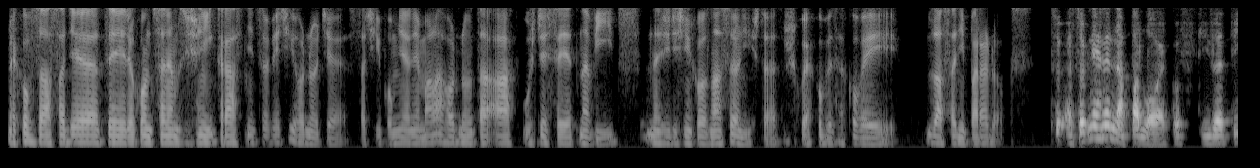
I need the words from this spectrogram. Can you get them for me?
Jako v zásadě ty dokonce nemusíš ani krást nic ve větší hodnotě. Stačí poměrně malá hodnota a už jdeš se jet na víc, než když někoho znásilníš. To je trošku jakoby takový zásadní paradox. Co, a co mě hned napadlo, jako v této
